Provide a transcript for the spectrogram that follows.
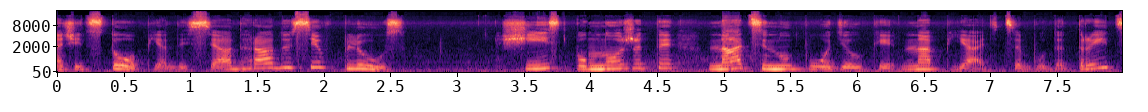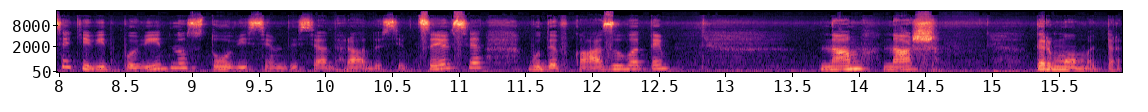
Значить, 150 градусів плюс 6 помножити на ціну поділки на 5. Це буде 30 і відповідно 180 градусів Цельсія буде вказувати нам наш термометр.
